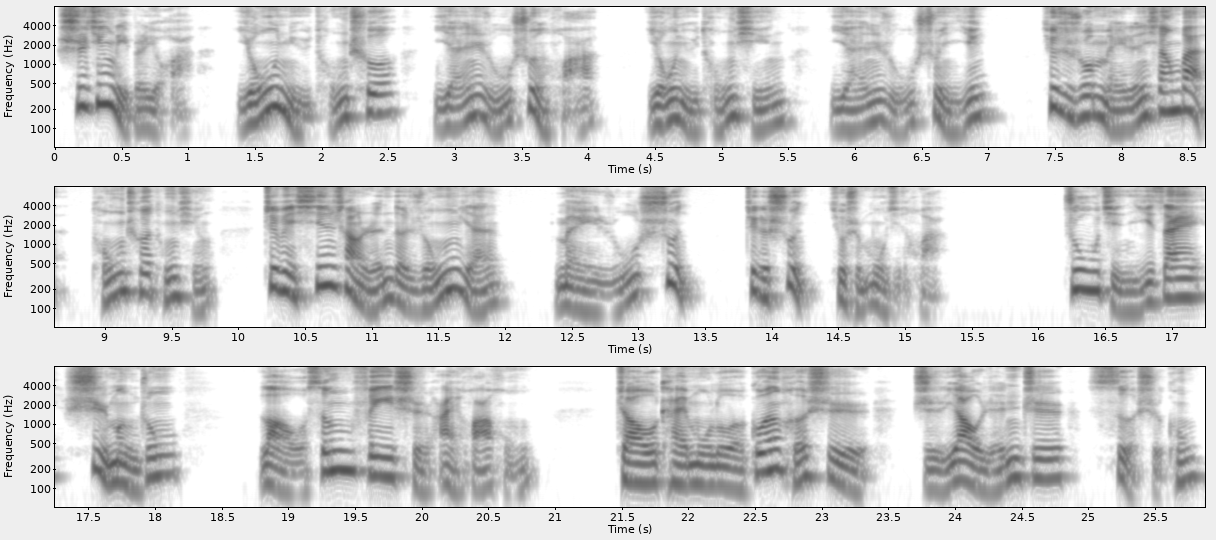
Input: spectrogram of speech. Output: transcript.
诗经》里边有啊，“有女同车，颜如舜华；有女同行，颜如舜英。”就是说，美人相伴，同车同行。这位心上人的容颜美如舜，这个舜就是木槿花。朱槿宜栽，是梦中，老僧非是爱花红。朝开暮落关何事？只要人知色是空。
